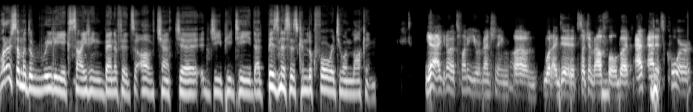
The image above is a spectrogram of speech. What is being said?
what are some of the really exciting benefits of Chat uh, GPT that businesses can look forward to unlocking? Yeah, you know, it's funny you were mentioning um, what I did. It's such a Mhm. mouthful, but at, at its core,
